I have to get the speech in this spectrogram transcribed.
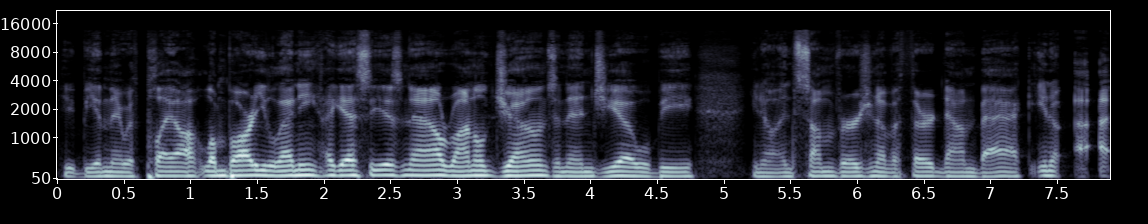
he'd be in there with playoff Lombardi Lenny, I guess he is now. Ronald Jones, and then Gio will be, you know, in some version of a third down back. You know, I, I,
